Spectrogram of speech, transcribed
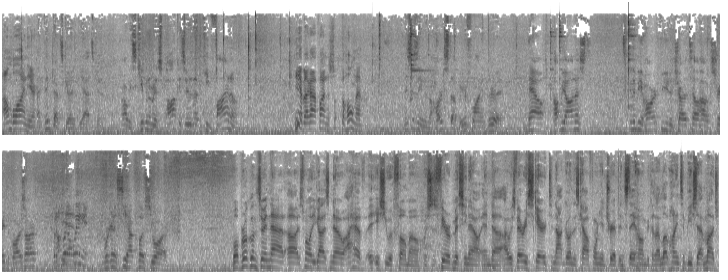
I'm blind here. I think that's good. Yeah, it's good. Oh, he's keeping them in his pocket so he doesn't have to keep finding them. Yeah, but I gotta find the, the hole now. This isn't even the hard stuff, but you're flying through it. Now, I'll be honest. It's going to be hard for you to try to tell how straight the bars are, but at I'm the gonna end, wing it. we're going to see how close you are. Well, Brooklyn's doing that. Uh, I just want to let you guys know I have an issue with FOMO, which is fear of missing out. And uh, I was very scared to not go on this California trip and stay home because I love Huntington Beach that much.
